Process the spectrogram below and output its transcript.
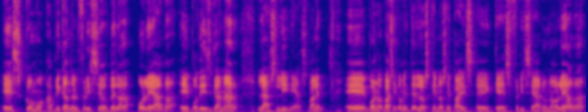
es cómo aplicando el friseo de la oleada eh, podéis ganar las líneas, ¿vale? Eh, bueno, básicamente los que no sepáis eh, qué es frisear una oleada,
